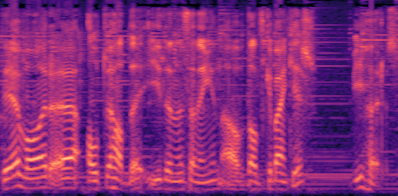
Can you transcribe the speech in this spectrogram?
Det var eh, alt vi hadde i denne sendingen av Danske Bankers. Vi høres.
